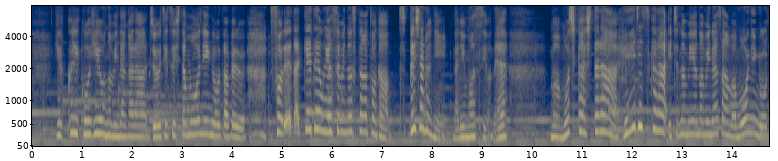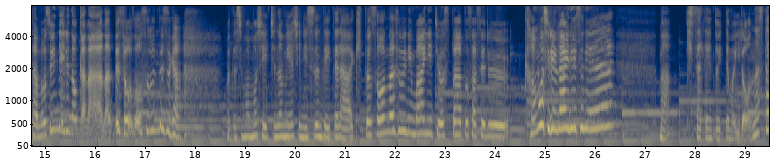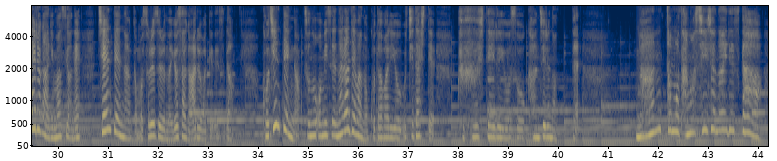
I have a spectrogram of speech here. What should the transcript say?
ゆっくりコーヒーを飲みながら充実したモーニングを食べる。それだけでお休みのスタートがスペシャルになりますよね。まあもしかしたら平日から一宮の皆さんはモーニングを楽しんでいるのかななんて想像するんですが私ももし一宮市に住んでいたらきっとそんな風に毎日をスタートさせるかもしれないですね。まあ喫茶店といってもいろんなスタイルがありますよね。チェーン店なんかもそれぞれの良さがあるわけですが個人店がそのお店ならではのこだわりを打ち出して工夫している様子を感じるのなんとも楽しいじゃないですか。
